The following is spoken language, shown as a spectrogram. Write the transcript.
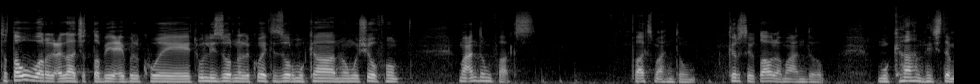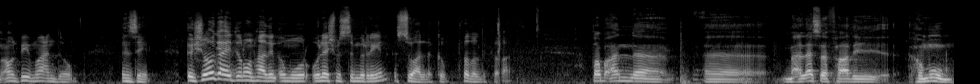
تطور العلاج الطبيعي بالكويت واللي يزورنا الكويت يزور مكانهم ويشوفهم. ما عندهم فاكس. فاكس ما عندهم. كرسي وطاولة ما عندهم. مكان يجتمعون فيه ما عندهم. إنزين شلون قاعد يديرون هذه الأمور وليش مستمرين؟ السؤال لكم. تفضل دكتور عاد طبعا آه، آه، مع الأسف هذه هموم.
